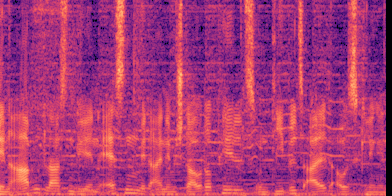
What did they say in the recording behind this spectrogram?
Den Abend lassen wir in Essen mit einem Stauderpilz und Diebels Alt ausklingen.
